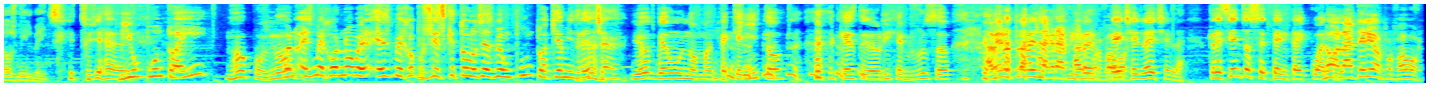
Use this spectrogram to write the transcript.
2020. Sí, tú ya... ¿Vi un punto ahí? No, pues no. Bueno, es mejor no ver, es mejor, pues es que todos los días veo un punto aquí a mi derecha. Yo veo uno más pequeñito, que es de origen ruso. A ver, otra vez la gráfica, A ver, por favor. échenla, échenla. 374. No, la anterior, por favor.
